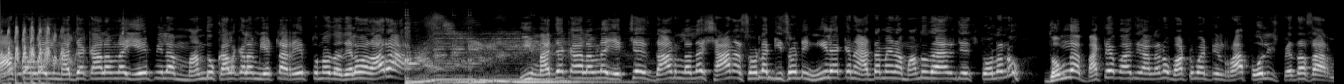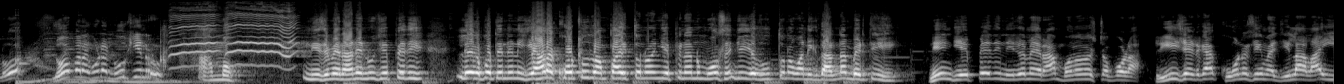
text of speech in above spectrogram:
రాష్ట్రంలో ఈ మధ్యకాలంలో ఏపీలో మందు కలకలం ఎట్లా రేపుతున్నదో తెలియదారా ఈ మధ్యకాలంలో ఎక్సైజ్ దాడులలో చాలా చోట్ల గిసోటి నీ లెక్కన అడ్డమైన మందు తయారు చేసేటోళ్ళను దొంగ బట్టే బాజిగాళ్ళను పట్టుబట్టిన రా పోలీస్ పెద్ద సార్లు. లోపల కూడా నూకిండ్రు. అమ్మో! నిజమేనానే నువ్వు చెప్పేది? లేకపోతే నేను ఏడ కోట్లు సంపాదిస్తున్నావు అని చెప్పి నన్ను మోసం చేయ చూస్తున్నావు? నీకు దండం పెడితే. నేను చెప్పేది నిజమేరా మొదనష్టపోడా రీసెంట్గా కోనసీమ జిల్లాల ఈ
